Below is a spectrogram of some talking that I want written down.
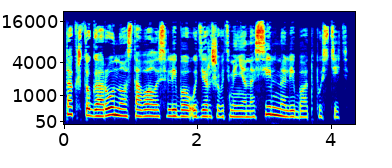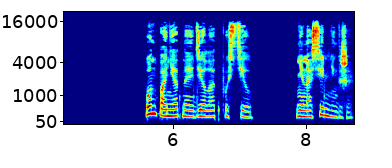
так что Гарону оставалось либо удерживать меня насильно, либо отпустить. Он, понятное дело, отпустил. Не насильник же.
